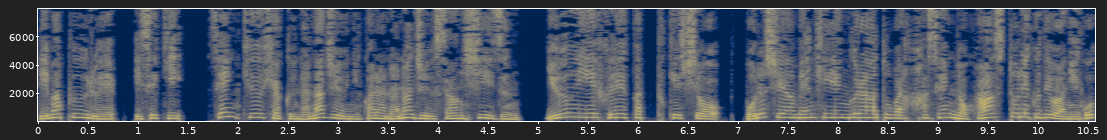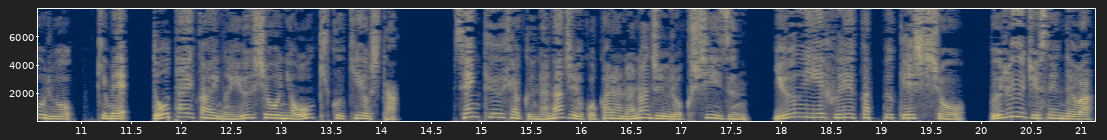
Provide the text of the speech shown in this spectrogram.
リバプールへ移籍、1972から73シーズン、UEFA カップ決勝、ボルシア・メンヒエングラートバッハ戦のファーストレグでは2ゴールを決め、同大会の優勝に大きく寄与した。1975から76シーズン、UEFA カップ決勝、ブルージュ戦では、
